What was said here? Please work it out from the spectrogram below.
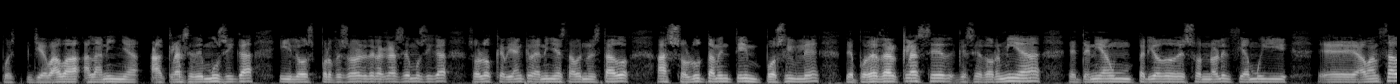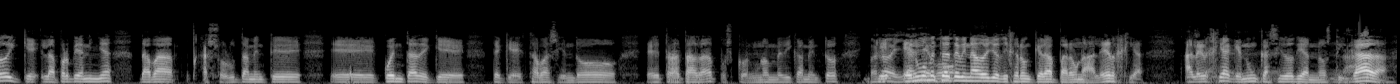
pues llevaba a la niña a clase de música y los profesores de la clase de música son los que veían que la niña estaba en un estado absolutamente imposible de poder dar clase, que se dormía, eh, tenía un periodo de somnolencia muy eh, avanzado y que la propia niña daba absolutamente eh, cuenta de que, de que estaba siendo tratada pues con unos medicamentos que en un momento determinado ellos dijeron que era para una alergia alergia que nunca ha sido diagnosticada.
